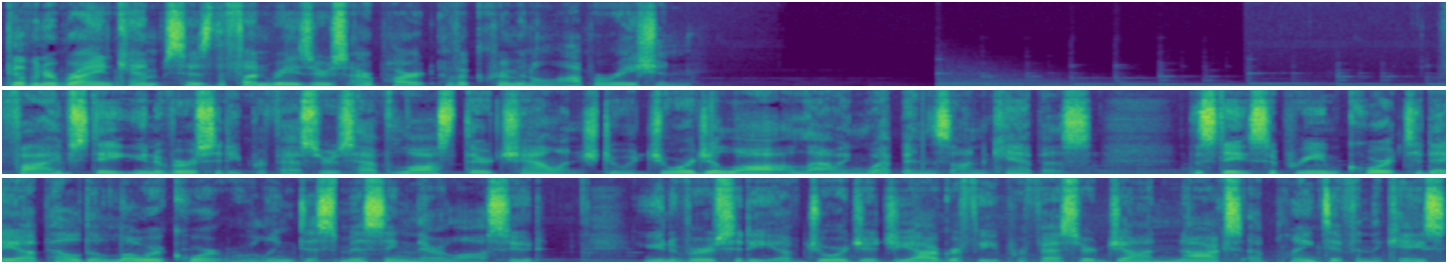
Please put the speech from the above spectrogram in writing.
Governor Brian Kemp says the fundraisers are part of a criminal operation. Five state university professors have lost their challenge to a Georgia law allowing weapons on campus. The state Supreme Court today upheld a lower court ruling dismissing their lawsuit. University of Georgia geography professor John Knox, a plaintiff in the case,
